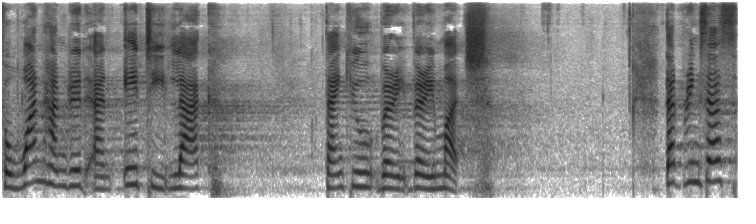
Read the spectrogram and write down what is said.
for 180 lakh. Thank you very, very much. That brings us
